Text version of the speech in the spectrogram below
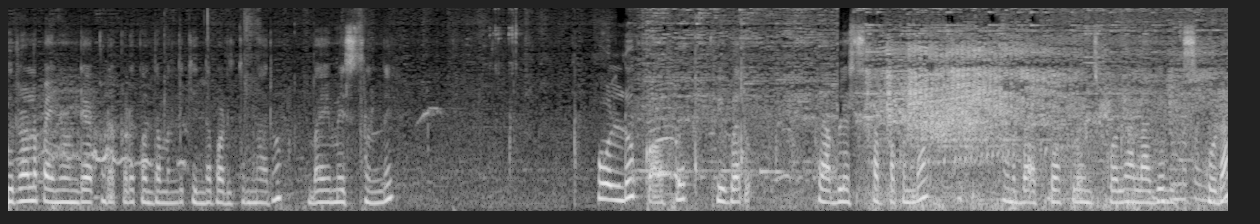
గుర్రాల పైన ఉండి అక్కడక్కడ కొంతమంది కింద పడుతున్నారు. భయం వేస్తుంది. కోల్డ్ కాఫ్ ఫీవర్ ట్యాబ్లెట్స్ తప్పకుండా మన బ్యాక్ ప్యాక్లో ఉంచుకోవాలి. అలాగే విక్స్ కూడా.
